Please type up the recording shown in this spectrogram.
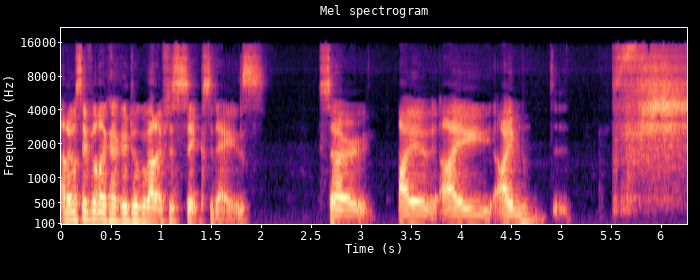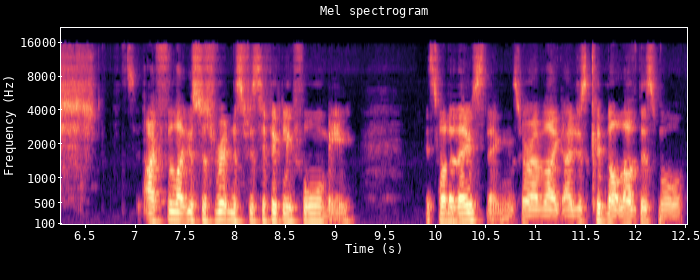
And I also feel like I could talk about it for six days. So I I I'm I feel like this was written specifically for me. It's one of those things where I'm like, I just could not love this more.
